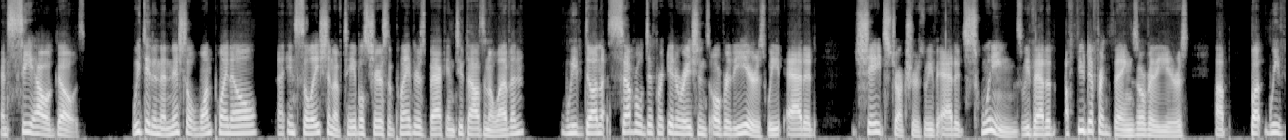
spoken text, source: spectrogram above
and see how it goes." We did an initial 1.0 uh, installation of tables, chairs, and planters back in 2011. We've done several different iterations over the years. We've added shade structures, we've added swings, we've added a few different things over the years. Uh, but we've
